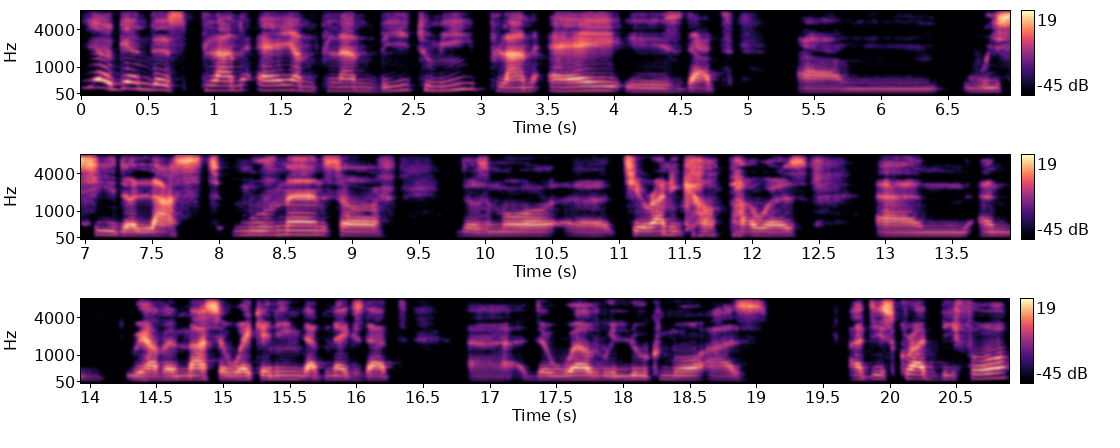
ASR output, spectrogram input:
yeah, again, there's plan A and plan B to me. Plan A is that um, we see the last movements of those more uh, tyrannical powers, and and we have a mass awakening that makes that uh, the world will look more as I described before.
